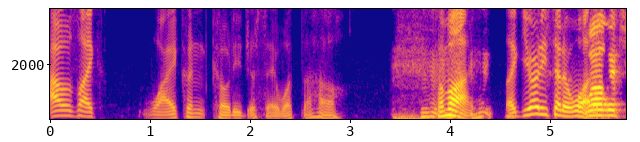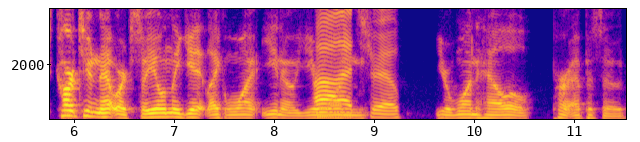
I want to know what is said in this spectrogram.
I was like, why couldn't Cody just say, "What the hell"? Come on. Like you already said it was. Well, it's Cartoon Network, so you only get like one. You know, your Ah, one, that's true. your one hell per episode.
